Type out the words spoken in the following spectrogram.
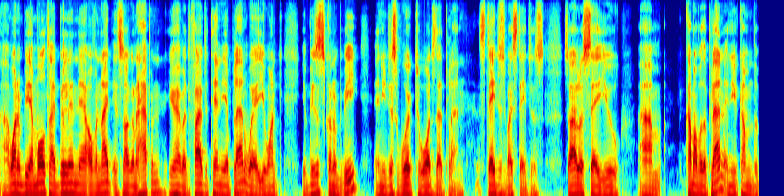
uh, want to be a multi-billionaire overnight, it's not going to happen. You have a five to ten year plan where you want your business going to be, and you just work towards that plan, stages by stages. So I always say you um, come up with a plan, and you come the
